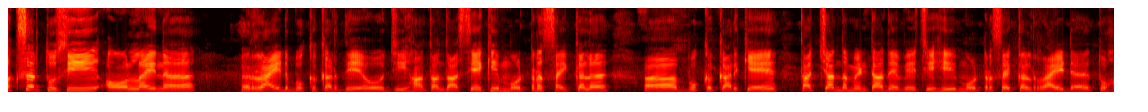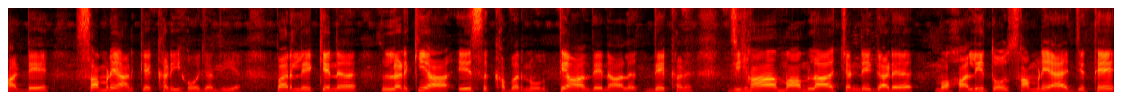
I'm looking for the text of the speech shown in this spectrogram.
ਅਕਸਰ ਤੁਸੀਂ ਆਨਲਾਈਨ ਰਾਈਡ ਬੁੱਕ ਕਰਦੇ ਹੋ। ਜੀ ਹਾਂ, ਤੁਹਾਨੂੰ ਦੱਸਿਏ ਕਿ ਮੋਟਰਸਾਈਕਲ ਬੁੱਕ ਕਰਕੇ ਤਾਂ ਚੰਦ ਮਿੰਟਾਂ ਦੇ ਵਿੱਚ ਹੀ ਮੋਟਰਸਾਈਕਲ ਰਾਈਡ ਤੁਹਾਡੇ ਸਾਹਮਣੇ ਆਣ ਕੇ ਖੜੀ ਹੋ ਜਾਂਦੀ ਹੈ। ਪਰ ਲੇਕਿਨ ਲੜਕੀਆਂ ਇਸ ਖਬਰ ਨੂੰ ਧਿਆਨ ਦੇ ਨਾਲ ਦੇਖਣ। ਜੀ ਹਾਂ, ਮਾਮਲਾ ਚੰਡੀਗੜ੍ਹ ਮੋਹਾਲੀ ਤੋਂ ਸਾਹਮਣੇ ਆਇਆ, ਜਿੱਥੇ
